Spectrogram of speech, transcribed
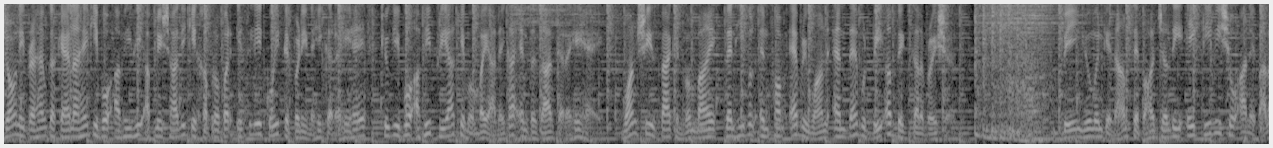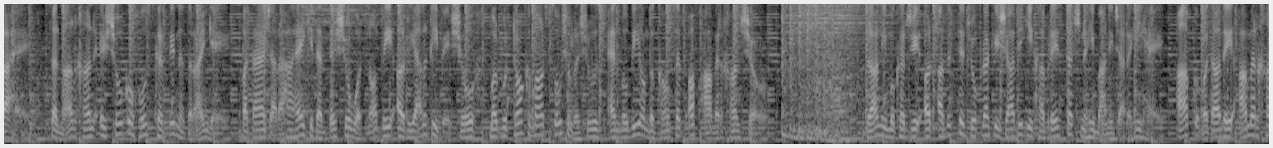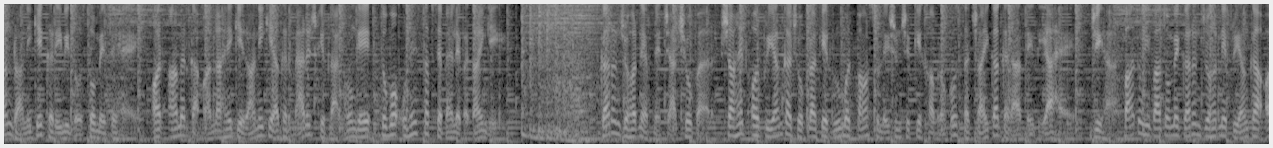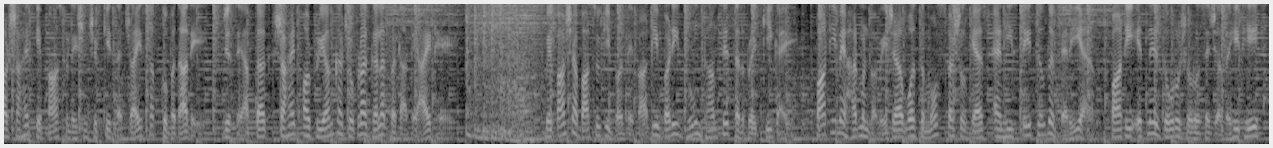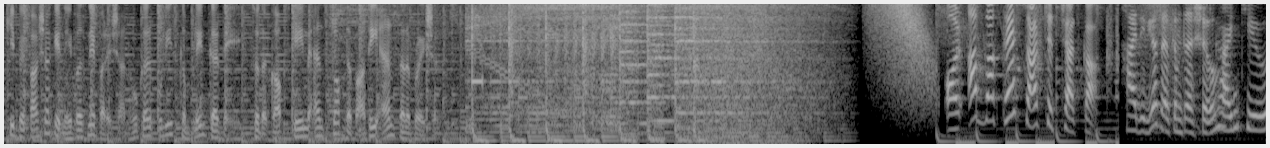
जॉन इब्राहिम का कहना है कि वो अभी भी अपनी शादी की खबरों पर इसलिए कोई टिप्पणी नहीं कर रहे हैं क्योंकि वो अभी प्रिया के मुंबई आने का इंतज़ार कर रहे हैं। Once she is back in Mumbai then he will inform everyone and there would be a big celebration being human के नाम से बहुत जल्दी एक टीवी शो आने वाला है। सलमान खान इस शो को होस्ट करते नज़र आएँगे। बताया जा रहा है कि that this show would not be a reality based show but would talk about social issues and will be on the concept of Aamir Khan show Rani Mukerji और आदित्य चोपड़ा की शादी की खबरें सच नहीं मानी जा रही हैं। आपको बता दें, आमिर खान रानी के करीबी दोस्तों में से है। और आमिर का मानना है कि रानी के अगर मैरिज के प्लान होंगे तो वो उन्हें सबसे पहले बताएँगे। करण जौहर ने अपने शो पर शाहिद और प्रियंका चोपड़ा के रूमर पास्ट रिलेशनशिप की खबरों को सच्चाई का करार दे दिया है। जी हाँ बातों ही बातों में करण जौहर ने प्रियंका और शाहिद के पास्ट रिलेशनशिप की सच्चाई सबको बता दी, जिससे अब तक शाहिद और प्रियंका चोपड़ा गलत बताते आए थे। बिपाशा बासु की बर्थडे पार्टी बड़ी धूमधाम से सेलिब्रेट की गई। पार्टी में Harman Baweja was the most special guest and he stayed till the very end party इतने जोरों शोरों से चल रही थी कि बिपाशा के नेबर्स ने परेशान होकर पुलिस कंप्लेंट कर दी। So the cops came and stop the party and celebrations और अब वक्त है स्टार्ट चिट चैट का। Hi Divya, welcome to our show. Thank you.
